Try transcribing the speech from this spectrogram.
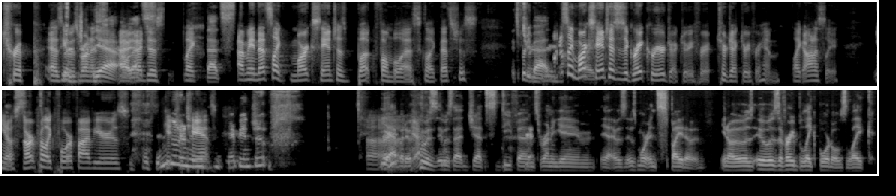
trip as he was running. Yeah, oh, I, I just like That's I mean, that's like Mark Sanchez buck fumble esque. Like that's just it's pretty bad. honestly, Mark Like- Sanchez is a great career trajectory for trajectory for him. Like honestly, you know, start for like four or five years. Get your chance. Championship. Uh, yeah, but it yeah. was it was that Jets defense running game. Yeah, it was it was more in spite of. You know, it was it was a very Blake Bortles like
